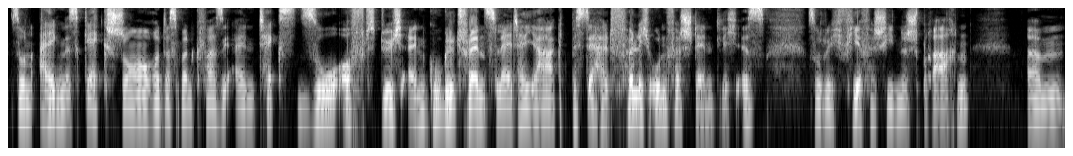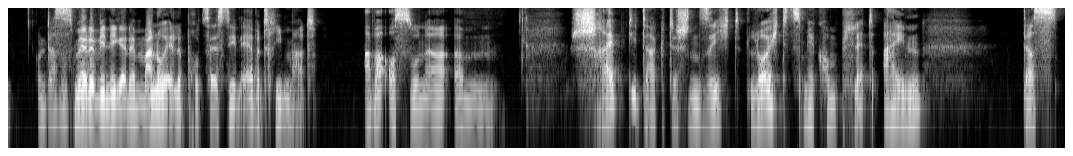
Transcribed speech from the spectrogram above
so ein eigenes Gag-Genre, dass man quasi einen Text so oft durch einen Google Translator jagt, bis der halt völlig unverständlich ist, so durch vier verschiedene Sprachen. Ähm, und das ist mehr oder weniger der manuelle Prozess, den er betrieben hat. Aber aus so einer ähm, schreibdidaktischen Sicht leuchtet es mir komplett ein, dass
